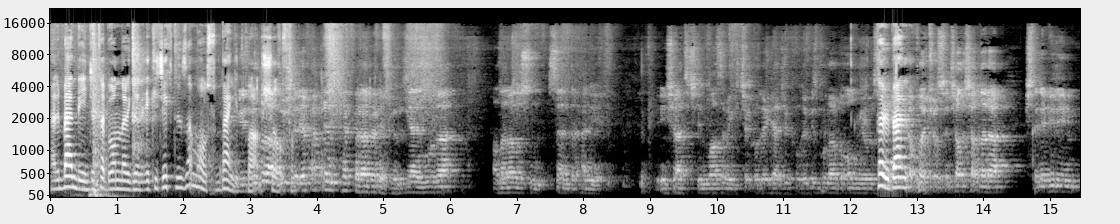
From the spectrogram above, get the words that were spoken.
Hani ben deyince tabii onları gene ekecektiniz ama olsun ben Biz gidip almış bu oldum. işleri yaparken hep beraber yapıyoruz. Yani burada Allah razı olsun sen de hani inşaat için malzeme gidecek oluyor, gelecek oluyor. Biz buralarda olmuyoruz. Tabii ben- Kapı açıyorsun çalışanlara işte ne bileyim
